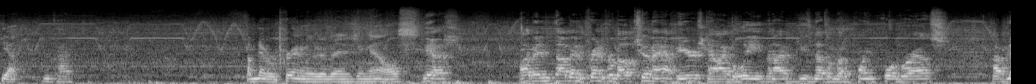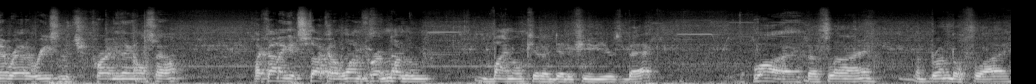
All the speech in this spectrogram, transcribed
yeah, Okay. I've never printed with anything else. Yes. I've been I've been printing for about two and a half years now, I believe, and I've used nothing but a .4 brass. I've never had a reason to try anything else out. I kind of get stuck on a one print Another one vinyl kit I did a few years back. The fly. The fly, the Brundle fly.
